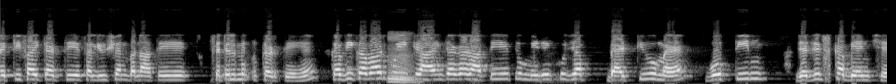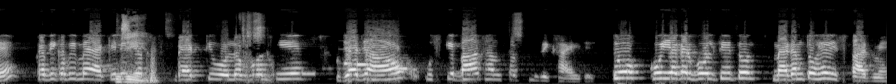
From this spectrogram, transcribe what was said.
रेक्टिफाई करते हैं सोल्यूशन बनाते हैं सेटलमेंट करते हैं। कभी कभार कोई हम्म। क्लाइंट अगर आती है तो मेरे को जब बैठती हूँ मैं वो तीन जजेस का बेंच है। कभी कभी मैं अकेले जब बैठती हूँ वो लोग बोलती है जज आओ उसके बाद हम सब कुछ दिखाएँगे। तो कोई अगर बोलते तो मैडम तो है इस पार्ट में।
